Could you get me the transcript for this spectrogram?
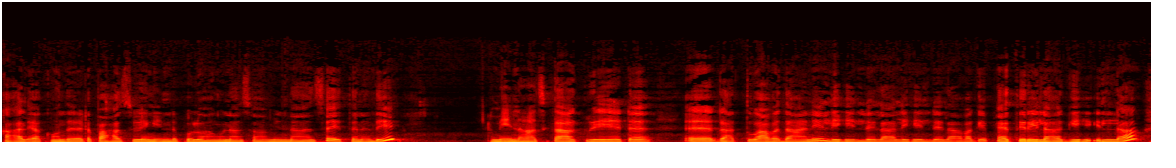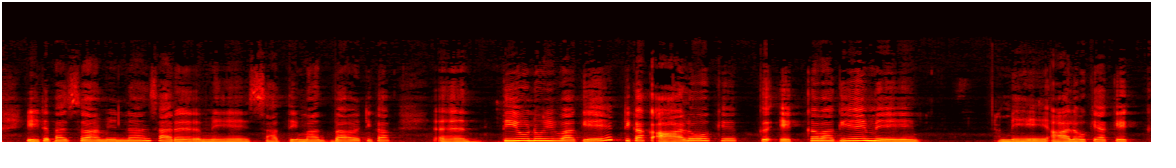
කාලයක් හොඳට පහසුවෙන් ඉන්න පුළුවන් වුණා ස්වාමීන් වහන්සේ. එතනදී මේ නාසිකාග්‍රේට ගත්තු අවධානය ලිහිල් වෙලා ලිහිල් වෙලා වගේ පැතිරිලා ගිහිල්ලා ඊට පස්සේ ස්වාමීන් වහන්සේ අර මේ සතිමත් බව ටිකක් තියුණුයි වගේ ටිකක් ආලෝකයක් එක්ක වගේ මේ මේ ආලෝකයක් එක්ක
